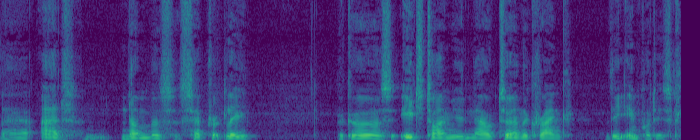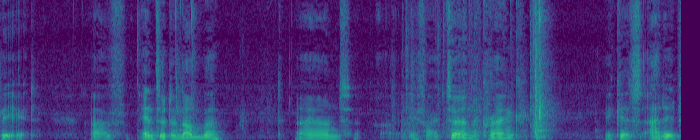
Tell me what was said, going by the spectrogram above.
uh, add numbers separately because each time you now turn the crank the input is cleared. I've entered a number and if I turn the crank it gets added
